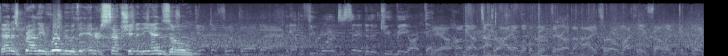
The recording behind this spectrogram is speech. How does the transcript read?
That is Bradley Roby with the interception in the end zone. Yeah, hung out to dry a little bit there on the high throw. Luckily fell incomplete.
